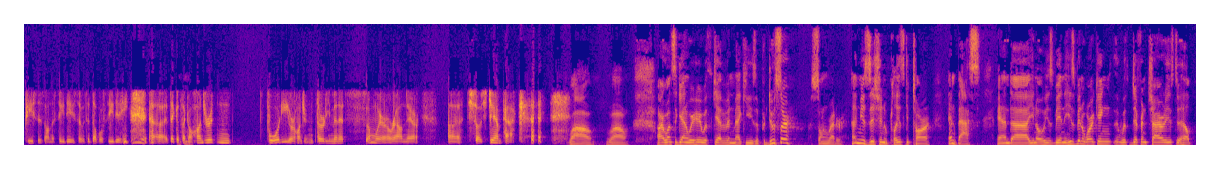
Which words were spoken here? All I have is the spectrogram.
pieces on the CD, so it's a double CD. Uh, I think it's like 140 or 130 minutes, somewhere around there. Uh, so it's jam packed. Wow. Wow. All right. Once again, we're here with Kevin Mackie. He's a producer, songwriter, and musician who plays guitar and bass. And uh, you know he's been he's been working with different charities to help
